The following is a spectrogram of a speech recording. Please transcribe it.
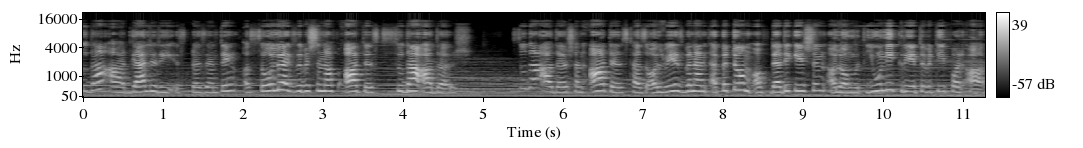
Sudha Art Gallery is presenting a solo exhibition of artist Sudha Adarsh. Sudha Adarsh, an artist, has always been an epitome of dedication along with unique creativity for art.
